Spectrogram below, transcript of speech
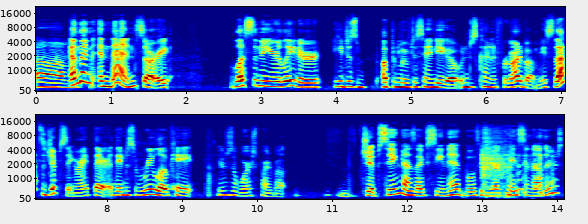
Um, and then and then sorry less than a year later he just up and moved to san diego and just kind of forgot about me. So that's gypsing right there. They mm-hmm. just relocate. Here's the worst part about gypsying, as I've seen it, both in your case and others,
